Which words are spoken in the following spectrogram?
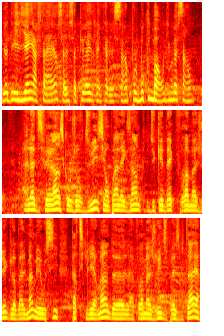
il y a des liens à faire. Ça, ça peut être intéressant pour beaucoup de monde, il me semble. À la différence qu'aujourd'hui, si on prend l'exemple du Québec fromager globalement, mais aussi particulièrement de la fromagerie du presbytère,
